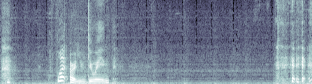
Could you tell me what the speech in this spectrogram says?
what are you doing?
